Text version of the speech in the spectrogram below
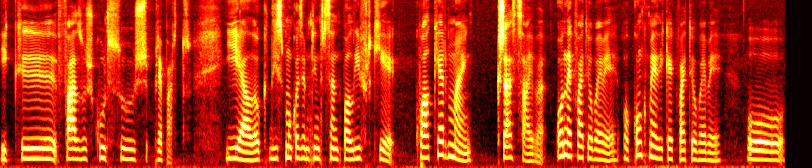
e que faz os cursos pré-parto. E ela disse uma coisa muito interessante para o livro que é qualquer mãe que já saiba onde é que vai ter o bebê, ou com que médico é que vai ter o bebê, ou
